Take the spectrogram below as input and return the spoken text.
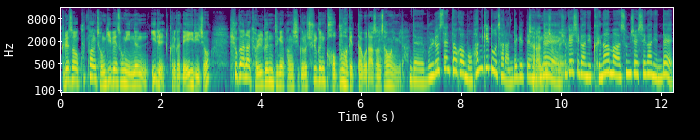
그래서 쿠팡 정기 배송이 있는 1일, 그러니까 내일이죠. 휴가나 결근 등의 방식으로 출근 거부하겠다고 나선 상황입니다. 네, 물류센터가 뭐 환기도 잘 안 되기 때문에 되죠, 네. 휴게 시간이 그나마 숨 쉴 시간인데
